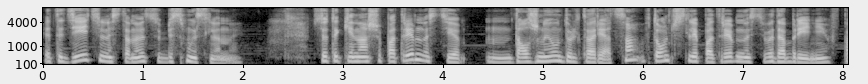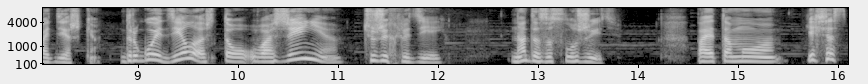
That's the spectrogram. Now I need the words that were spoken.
эта деятельность становится бессмысленной. Все-таки наши потребности должны удовлетворяться, в том числе потребность в одобрении, в поддержке. Другое дело, что уважение чужих людей надо заслужить. Поэтому я сейчас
